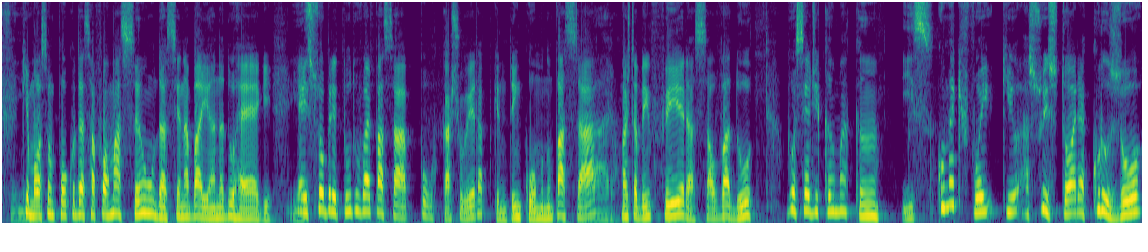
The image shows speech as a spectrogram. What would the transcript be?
Sim. que mostra um pouco dessa formação da cena baiana do reggae. E aí, Isso. sobretudo, vai passar por Cachoeira, porque não tem como não passar, Claro. mas também Feira, Salvador. Você é de Camacan. Isso. Como é que foi que a sua história cruzou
